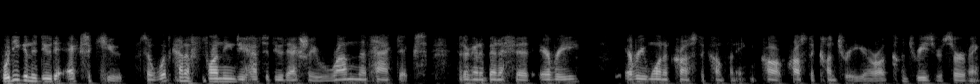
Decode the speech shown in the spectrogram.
What are you going to do to execute? So what kind of funding do you have to do to actually run the tactics that are going to benefit every everyone across the company, across the country or countries you're serving.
